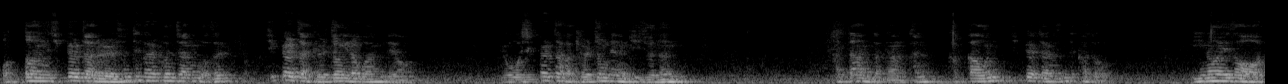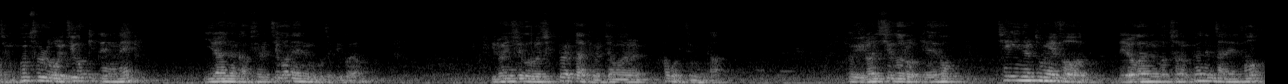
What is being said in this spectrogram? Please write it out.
어떤 식별자를 선택할 건지 하는 것을 식별자 결정이라고 하는데요. 요 식별자가 결정되는 기준은 간단합니다. 그냥 간- 가까운 식별자를 선택하죠. 인어에서 지금 콘솔록을 찍었기 때문에 이라는 값을 찍어내는 모습이고요. 이런 식으로 식별자 결정을 하고 있습니다. 또 이런 식으로 계속 체인을 통해서 내려가는 것처럼 표현된다 해서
